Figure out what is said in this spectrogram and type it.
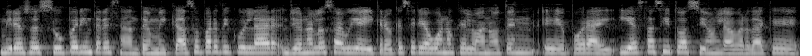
Mira, eso es súper interesante. En mi caso particular, yo no lo sabía y creo que sería bueno que lo anoten eh, por ahí. Y esta situación, la verdad que,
